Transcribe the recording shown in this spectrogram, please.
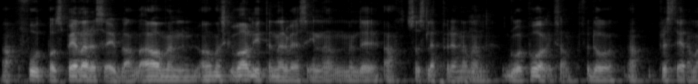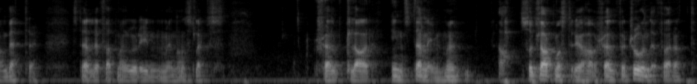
ja, fotbollsspelare säger ibland, ja men ja, man ska vara lite nervös innan men det, ja, så släpper det när man går på liksom. För då ja, presterar man bättre. Istället för att man går in med någon slags självklar inställning. Men ja, såklart måste du ha självförtroende för att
